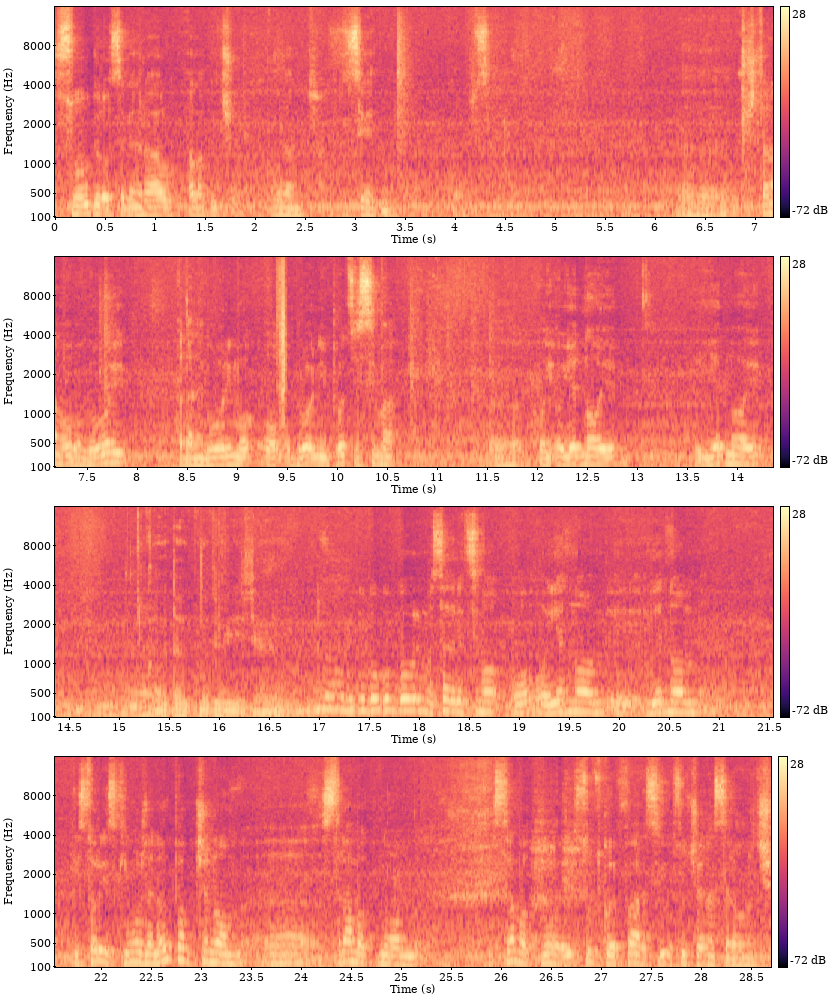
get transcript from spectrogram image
Sudilo se generalu Alagiću, komandant sedmog korpusa. E, šta nam ovo govori? A da ne govorimo o, o brojnim procesima, e, o, o jednoj jednoj e, komandantna divizija. Govorimo sad recimo o, o jednom, jednom historijski možda neupamćenom uh, sramotnom sramotnoj sudskoj farsi u slučaju Nasera Orća.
